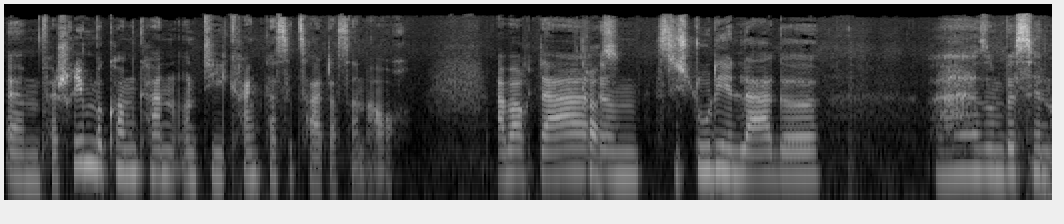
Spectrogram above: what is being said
ähm, verschrieben bekommen kann und die Krankenkasse zahlt das dann auch. Aber auch da ähm, ist die Studienlage ah, so ein bisschen.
